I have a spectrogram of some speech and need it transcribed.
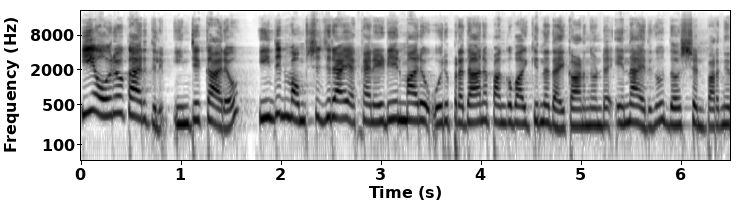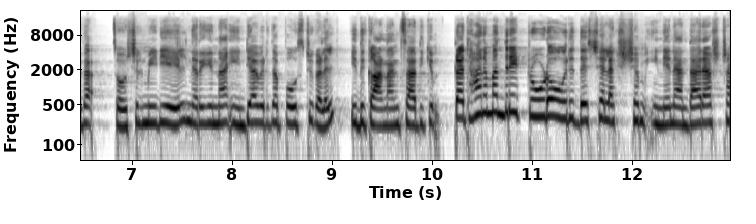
ഈ ഓരോ കാര്യത്തിലും ഇന്ത്യക്കാരോ ഇന്ത്യൻ വംശജരായ കനേഡിയന്മാരോ ഒരു പ്രധാന പങ്ക് വഹിക്കുന്നതായി കാണുന്നുണ്ട് എന്നായിരുന്നു ദർശൻ പറഞ്ഞത്. സോഷ്യൽ മീഡിയയിൽ നിറയുന്ന ഇന്ത്യ വിരുദ്ധ പോസ്റ്റുകളിൽ ഇത് കാണാൻ സാധിക്കും. പ്രധാനമന്ത്രി ട്രൂഡോ ഒരു ദശലക്ഷം ഇന്ത്യൻ അന്താരാഷ്ട്ര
